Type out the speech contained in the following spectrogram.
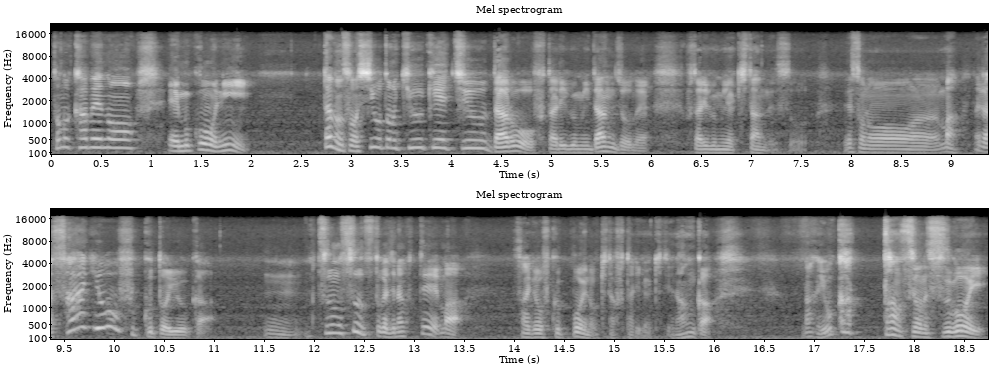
その壁の、え向こうに、多分その仕事の休憩中だろう二人組、男女で二人組が来たんですよ。で、その、まあ、なんか作業服というか、うん、普通のスーツとかじゃなくて、まあ、作業服っぽいの着た二人が来て、なんか、なんか良かったんですよね、すごい。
